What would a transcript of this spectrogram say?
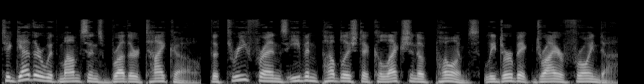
Together with Mommsen's brother Tycho, the three friends even published a collection of poems Liederbuch dreier Freunde.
